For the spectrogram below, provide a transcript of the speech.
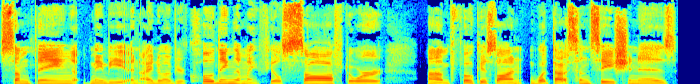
something, maybe an item of your clothing that might feel soft or um, focus on what that sensation is.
